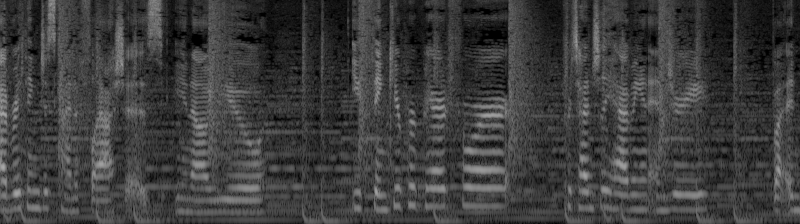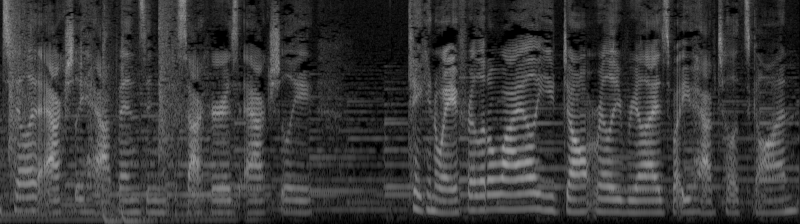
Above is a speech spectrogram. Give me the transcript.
everything just kind of flashes. You know, you you think you're prepared for potentially having an injury, but until it actually happens and soccer is actually taken away for a little while, you don't really realize what you have till it's gone.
